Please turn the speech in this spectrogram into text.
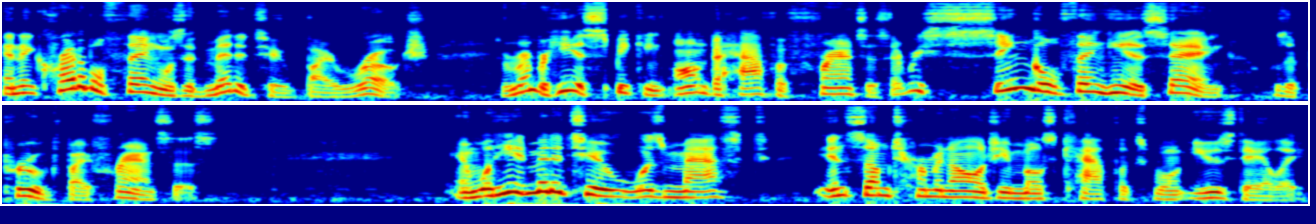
An incredible thing was admitted to by Roche. remember, he is speaking on behalf of Francis. Every single thing he is saying was approved by Francis. And what he admitted to was masked in some terminology most Catholics won't use daily.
